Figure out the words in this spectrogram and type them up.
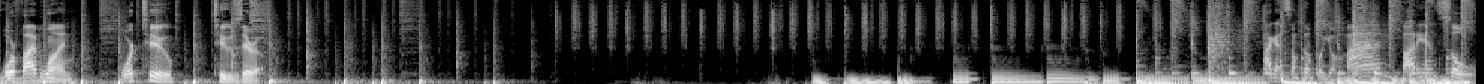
451 4220. I got something for your mind, body, and soul.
